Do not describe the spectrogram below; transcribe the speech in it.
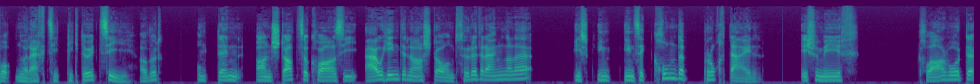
wollte noch rechtzeitig dort sein, oder? Und dann, anstatt so quasi auch hinten stehen und vordrängeln, ist in, in Sekundenbruchteil ist für mich klar geworden,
